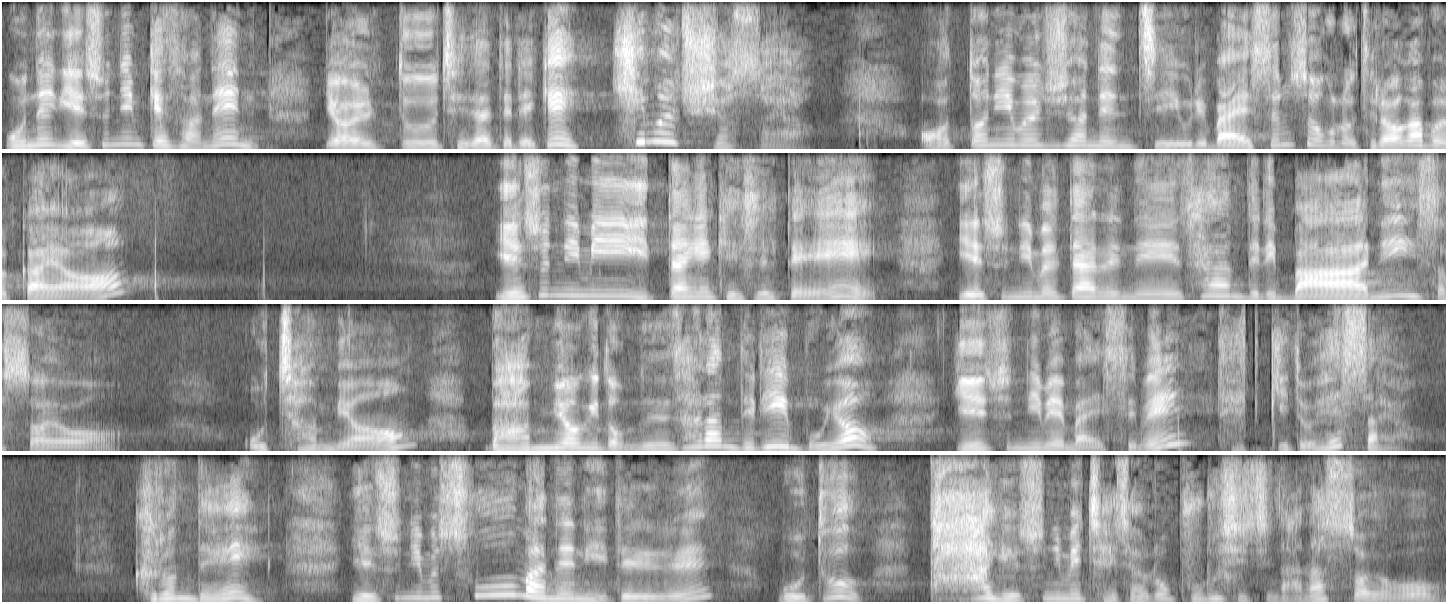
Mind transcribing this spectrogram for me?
오늘 예수님께서는 열두 제자들에게 힘을 주셨어요. 어떤 힘을 주셨는지 우리 말씀 속으로 들어가 볼까요? 예수님이 이 땅에 계실 때에 예수님을 따르는 사람들이 많이 있었어요. 5천 명, 만 명이 넘는 사람들이 모여 예수님의 말씀을 듣기도 했어요. 그런데 예수님은 수많은 이들을 모두 다 예수님의 제자로 부르시진 않았어요.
